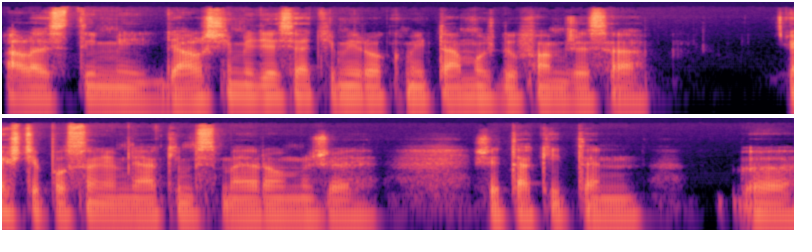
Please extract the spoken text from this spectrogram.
Ale s tými ďalšími desiatimi rokmi tam už dúfam, že sa ešte posuniem nejakým smerom, že, že taký ten uh,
